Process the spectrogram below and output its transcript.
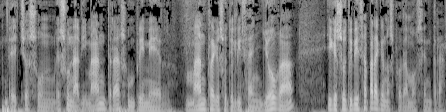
De hecho, es un, es un adimantra, es un primer mantra que se utiliza en yoga y que se utiliza para que nos podamos centrar.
